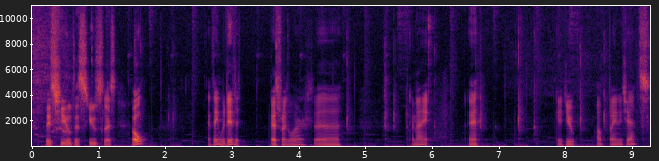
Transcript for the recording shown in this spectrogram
the shield is useless. Oh! I think we did it. Best friend war. Uh, can I? Eh. Get you up by any chance?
